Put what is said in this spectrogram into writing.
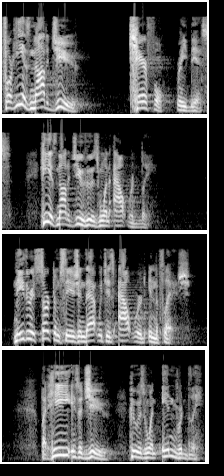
For he is not a Jew. Careful, read this. He is not a Jew who is one outwardly. Neither is circumcision that which is outward in the flesh. But he is a Jew who is one inwardly.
